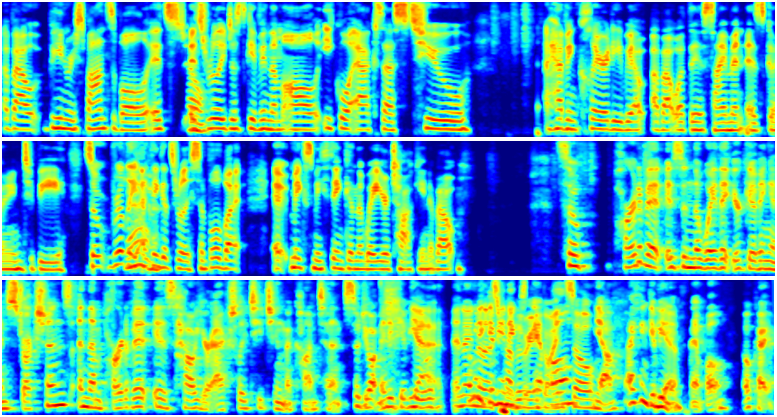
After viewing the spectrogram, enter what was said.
about being responsible. It's it's really just giving them all equal access to having clarity about, what the assignment is going to be so really i think it's really simple but it makes me think in the way you're talking about So part of it is in the way that you're giving instructions, and then part of it is how you're actually teaching the content. So do you want me to give you? Yeah, and I know that's give you an probably where you're going, example? so- yeah, I can give you an example. Okay,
